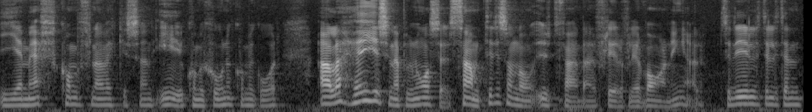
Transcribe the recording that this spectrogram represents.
IMF kom för några veckor sedan, EU-kommissionen kom igår. Alla höjer sina prognoser samtidigt som de utfärdar fler och fler varningar. Så det är en liten, liten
